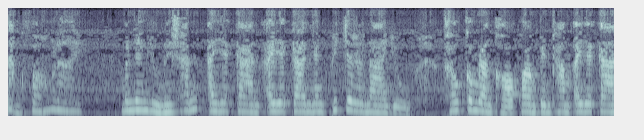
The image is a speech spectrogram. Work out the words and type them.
สั่งฟ้องเลย มันยังอยู่ในชั้นอายการอายการยังพิจารณาอยู่ เขากำลังขอความเป็นธรรมอายการ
